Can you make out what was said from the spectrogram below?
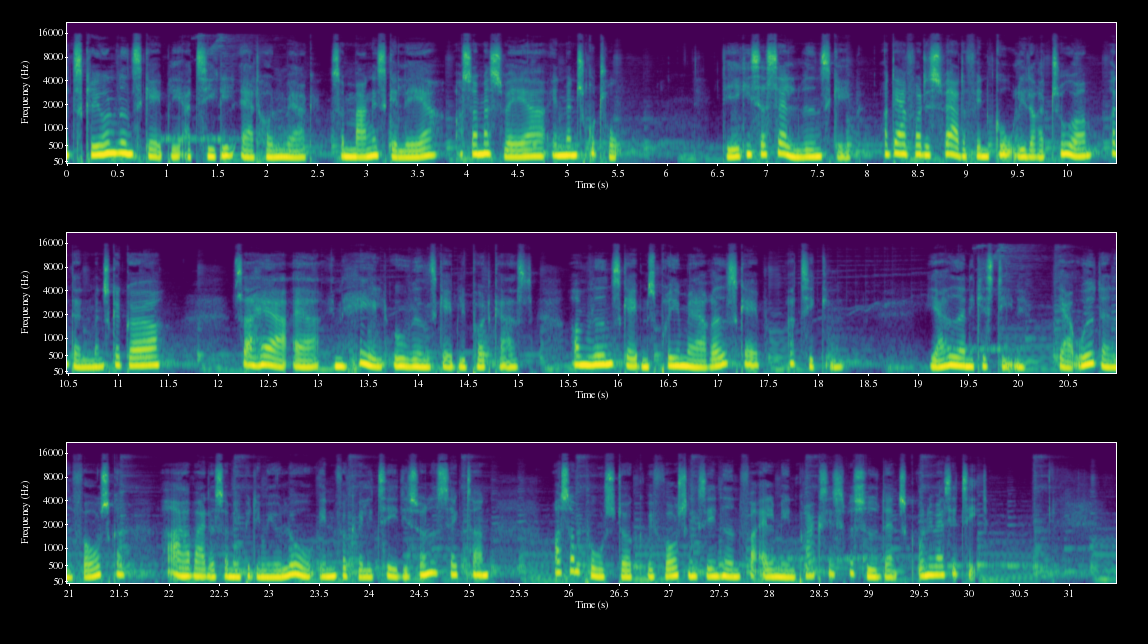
At skrive en videnskabelig artikel er et håndværk, som mange skal lære, og som er sværere, end man skulle tro. Det er ikke i sig selv en videnskab, og derfor er det svært at finde god litteratur om, hvordan man skal gøre. Så her er en helt uvidenskabelig podcast om videnskabens primære redskab, artiklen. Jeg hedder Anne Stine. Jeg er uddannet forsker og arbejder som epidemiolog inden for kvalitet i sundhedssektoren og som postdoc ved Forskningsenheden for Almen Praksis ved Syddansk Universitet.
